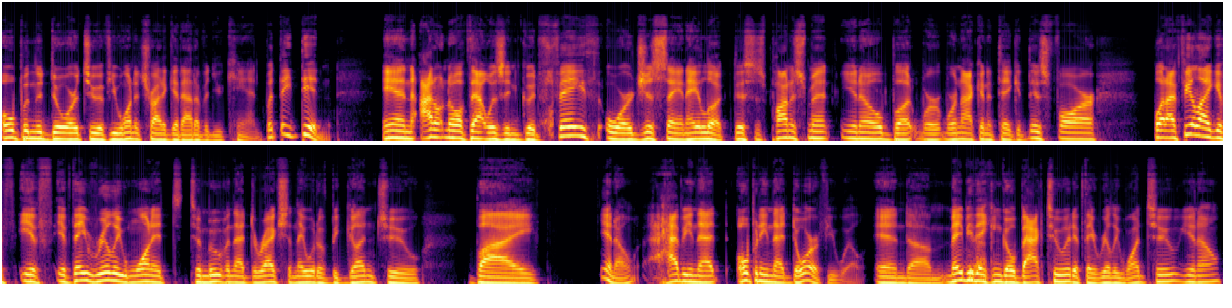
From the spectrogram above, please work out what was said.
open the door to if you want to try to get out of it you can. But they didn't and i don't know if that was in good faith or just saying hey look this is punishment you know but we're we're not going to take it this far. But I feel like if if if they really wanted to move in that direction, they would have begun to by you know having that opening that door, if you will, and um, maybe they can go back to it if they really want to, you know.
